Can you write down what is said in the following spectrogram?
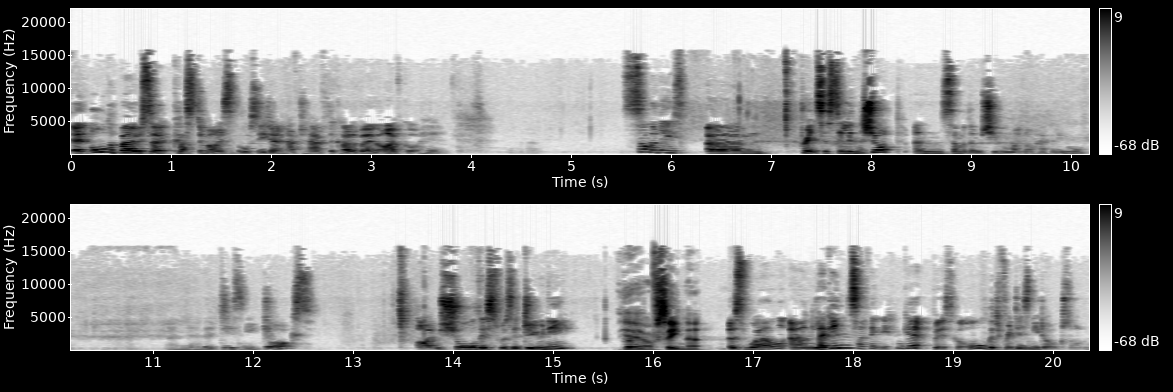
and all the bows are customisable, so you don't have to have the colour bow that I've got here. Some of these um, prints are still in the shop, and some of them she might not have anymore. And then the Disney dogs. I'm sure this was a Dooney Yeah, I've seen that. as well, and leggings I think you can get, but it's got all the different Disney dogs on,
